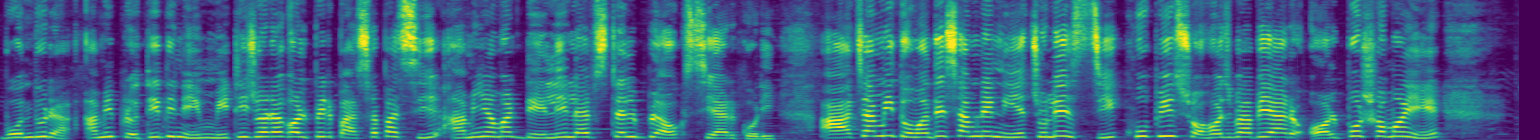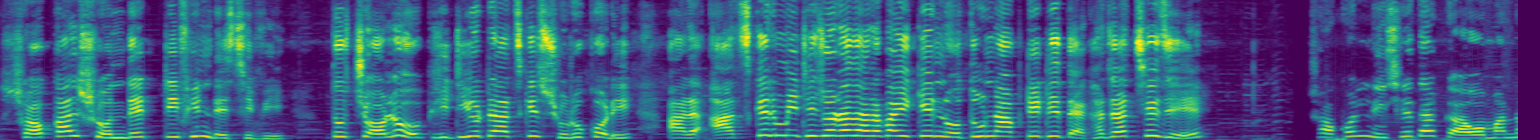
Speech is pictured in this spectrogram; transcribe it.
বন্ধুরা, আমি প্রতিদিনই মিঠি ঝরা গল্পের পাশাপাশি আমি আমার ডেলি লাইফস্টাইল ব্লগ শেয়ার করি। আজ আমি তোমাদের সামনে নিয়ে চলে এসেছি খুবই সহজভাবে আর অল্প সময়ে সকাল সন্ধ্যের টিফিন রেসিপি তো চলো ভিডিওটা আজকে শুরু করি। আর আজকের মিঠি ঝরা ধারাবাহিকের নতুন আপডেটে দেখা যাচ্ছে যে সকল নিষেধাজ্ঞা অমান্য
